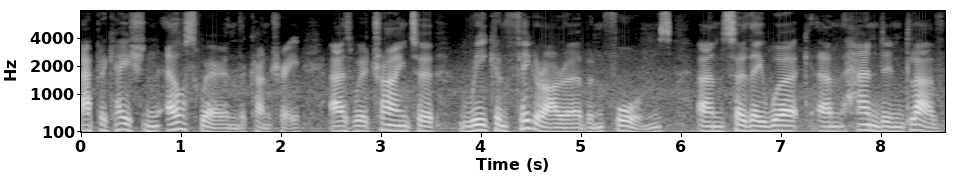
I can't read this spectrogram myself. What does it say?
application elsewhere in the country as we're trying to reconfigure our urban forms um, so they work um, hand in glove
